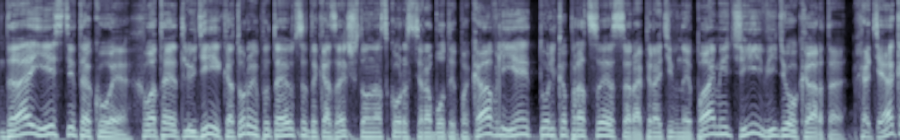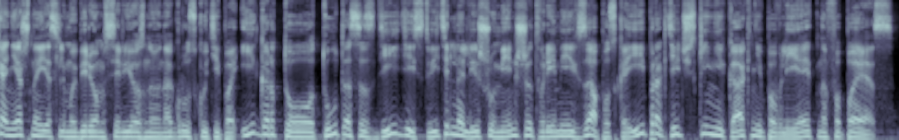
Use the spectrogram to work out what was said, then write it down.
Да, есть и такое. Хватает людей, которые пытаются доказать, что на скорость работы ПК влияет только процессор, оперативная память и видеокарта. Хотя, конечно, если мы берем серьезную нагрузку типа игр, то тут SSD действительно лишь уменьшит время их запуска и практически никак не повлияет на FPS.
